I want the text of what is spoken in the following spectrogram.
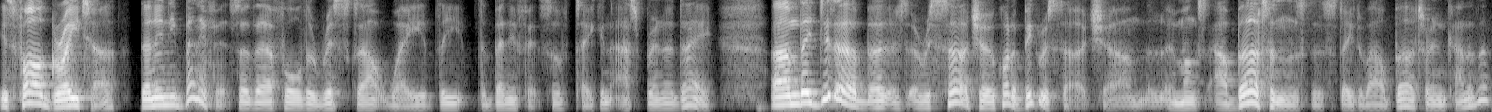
is far greater than any benefit. So therefore, the risks outweigh the, the benefits of taking aspirin a day. Um, they did a, a, a research, a, quite a big research, um, amongst Albertans, the state of Alberta in Canada.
